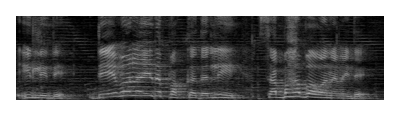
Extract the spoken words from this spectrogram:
ಇಲ್ಲಿದೆ. ದೇವಾಲಯದ ಪಕ್ಕದಲ್ಲಿ ಸಭಾಭವನವಿದೆ.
